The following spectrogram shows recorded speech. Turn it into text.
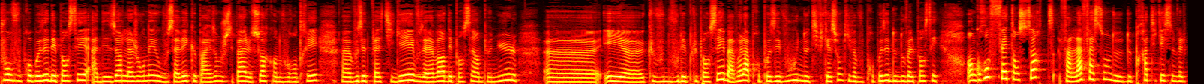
pour vous proposer des pensées à des heures de la journée où vous savez que par exemple, je sais pas, le soir quand vous rentrez, vous êtes fatigué, vous allez avoir des pensées un peu nulles et que vous ne voulez plus penser, bah voilà, proposez-vous une notification qui va vous proposer de nouvelles pensées. En gros, faites en sorte enfin la façon de, pratiquer ces nouvelles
